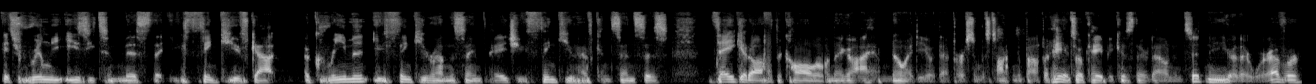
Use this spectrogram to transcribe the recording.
it's really easy to miss that you think you've got agreement. You think you're on the same page. You think you have consensus. They get off the call and they go, I have no idea what that person was talking about. But hey, it's okay because they're down in Sydney or they're wherever.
